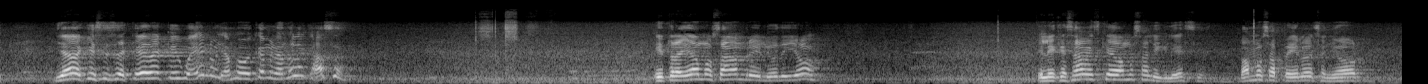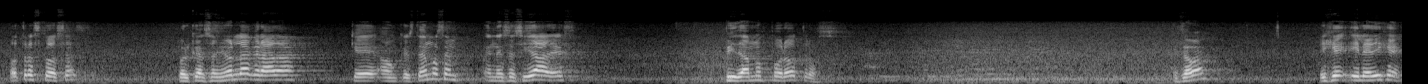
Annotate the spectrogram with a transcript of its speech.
ya aquí si se queda, qué bueno, ya me voy caminando a la casa. Y traíamos hambre, Liud y yo. Y le dije, ¿sabes qué? Vamos a la iglesia. Vamos a pedirle al Señor otras cosas. Porque al Señor le agrada que aunque estemos en, necesidades, pidamos por otros. Y le dije,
